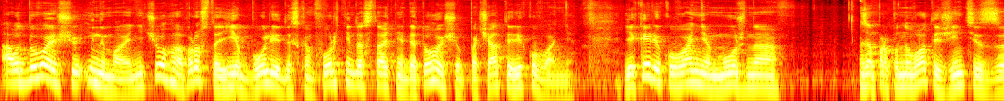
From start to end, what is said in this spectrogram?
А от буває, що і немає нічого, а просто є болі і дискомфортні достатньо для того, щоб почати лікування. Яке лікування можна запропонувати жінці з е,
